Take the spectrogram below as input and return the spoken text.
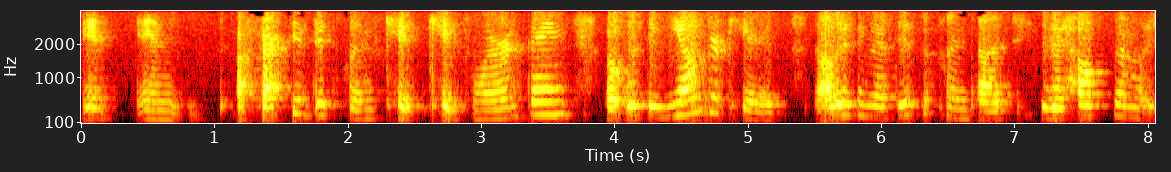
in, in effective disciplines, kids, kids learn things. But with the younger kids, the other thing that discipline does is it helps them with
